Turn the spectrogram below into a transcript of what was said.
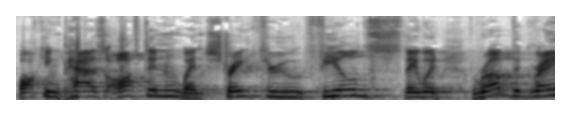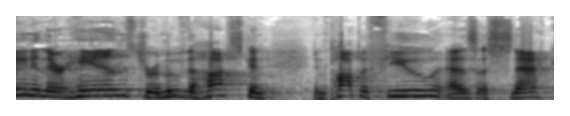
Walking paths often went straight through fields. They would rub the grain in their hands to remove the husk and, and pop a few as a snack.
